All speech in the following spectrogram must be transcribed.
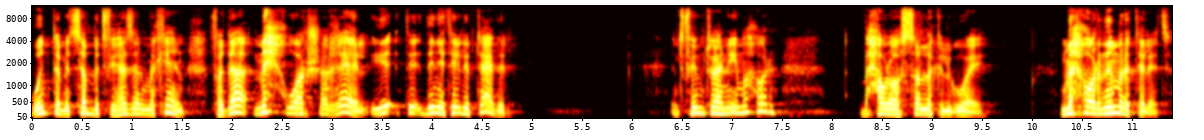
وانت متثبت في هذا المكان. فده محور شغال الدنيا تقلب تعدل. انت فهمتوا يعني إيه محور؟ بحاول أوصل لك اللي جوايا. المحور نمرة ثلاثة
